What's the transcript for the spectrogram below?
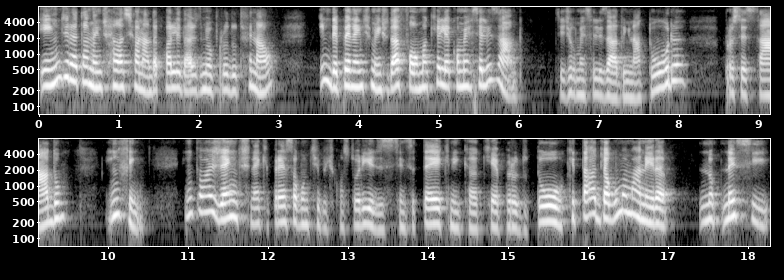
e indiretamente relacionada à qualidade do meu produto final independentemente da forma que ele é comercializado, seja comercializado em natura, processado, enfim. Então a gente, né, que presta algum tipo de consultoria de assistência técnica, que é produtor, que está de alguma maneira no, nesse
